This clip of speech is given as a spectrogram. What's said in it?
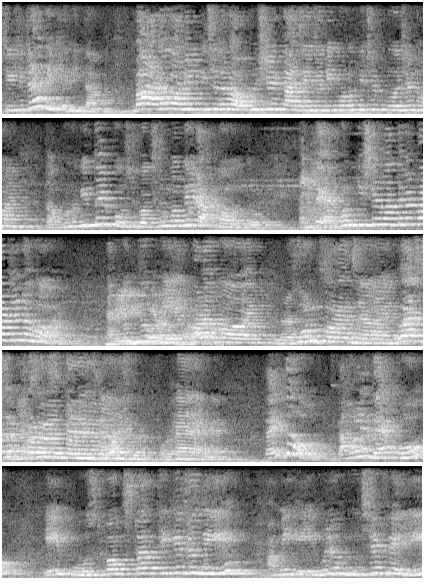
চিঠিটা লিখে দিতাম। বা আরও অনেক কিছু ধরো অফিসের কাজে যদি কোনো কিছুর প্রয়োজন হয় তখনও কিন্তু এই পোস্ট বক্সের মধ্যেই রাখা হতো। কিন্তু এখন কিসের মাধ্যমে পাঠানো হয়? এখন তো মেল করা হয় ফোন করা যায় হোয়াটসঅ্যাপ করা যায়। হয়। হ্যাঁ তাই তো? তাহলে দেখো এই পোস্ট বক্সটার থেকে যদি আমি এইগুলো মুছে ফেলি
